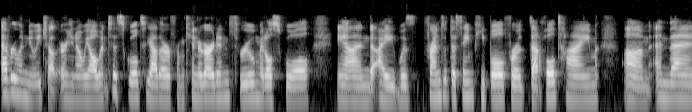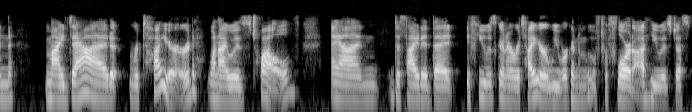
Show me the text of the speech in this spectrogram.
everyone knew each other. You know, we all went to school together from kindergarten through middle school, and I was friends with the same people for that whole time. Um, and then my dad retired when I was 12 and decided that if he was going to retire, we were going to move to Florida. He was just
